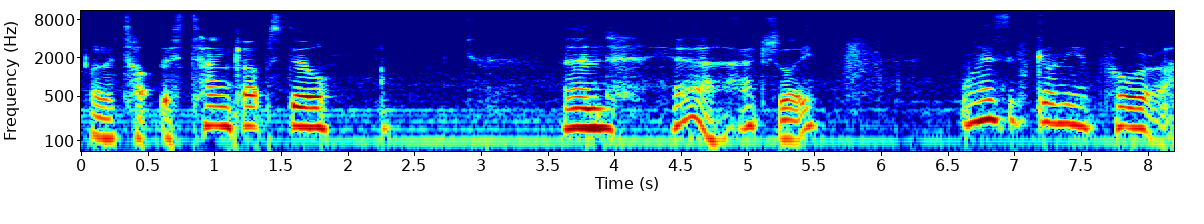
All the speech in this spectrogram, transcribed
Got to top this tank up still. And yeah, actually, where's the Goniopora?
